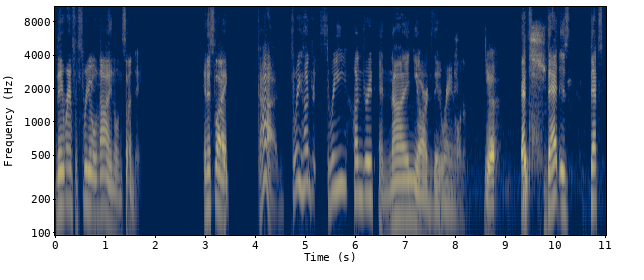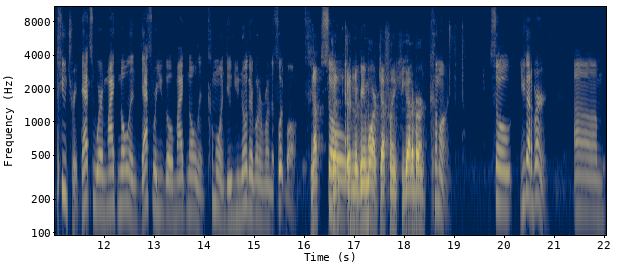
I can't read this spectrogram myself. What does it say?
They ran for 309 on Sunday. And it's like, God, 300, 309 yards they ran on them. Yeah. That's that is that's putrid. That's where Mike Nolan. That's where you go, Mike Nolan. Come on, dude. You know they're going to run the football. Nope. So- couldn't, couldn't agree more. Definitely, you got to burn. Come on. So you got to burn. Um,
